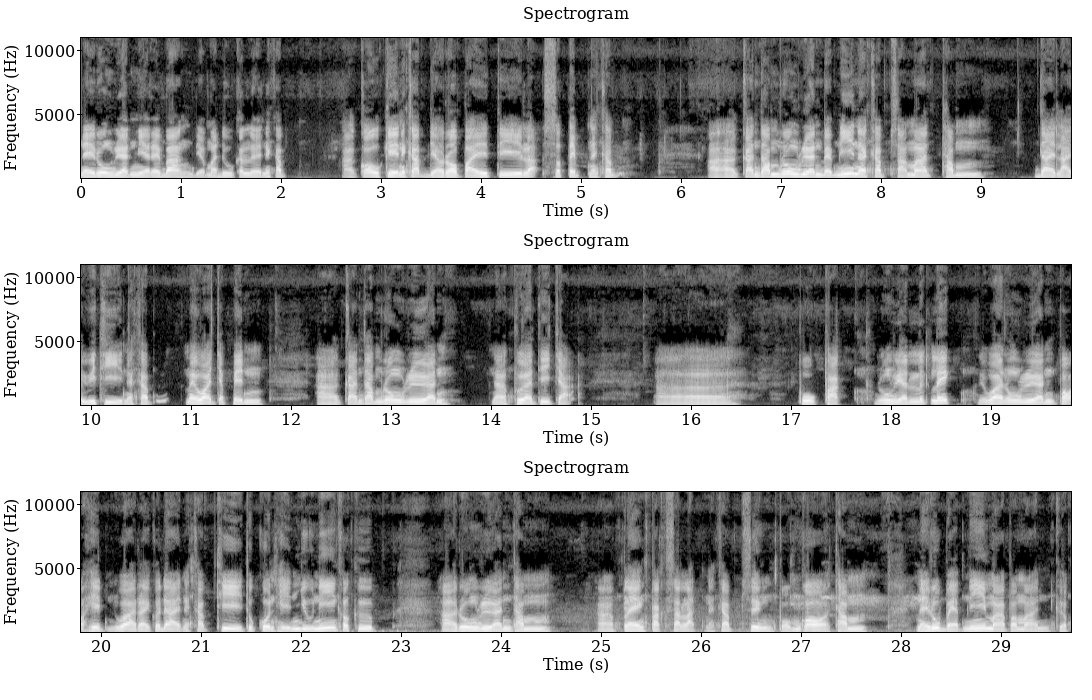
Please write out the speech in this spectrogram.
ในโรงเรือนมีอะไรบ้าง เดี๋ยวมาดูกันเลยนะครับก็โอเคนะครับ เดี๋ยวเราไปตีละสเต็ปนะครับการทำโรงเรือนแบบนี้นะครับ สามารถทำได้หลายวิธีนะครับ ไม่ว่าจะเป็นการทำโรงเรือนนะเพื่อที่จะปลูกผักโรงเรือนเล็กๆ หรือว่าโรงเรือนเพาะเห็ดหรือว่าอะไรก็ได้นะครับ ที่ทุกคนเห็นอยู่นี้ก็คืออโรงเรือนทำอ่า แปลงผักสลัดนะครับ ซึ่งผมก็ทำในรูปแบบนี้มาประมาณเกือบ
